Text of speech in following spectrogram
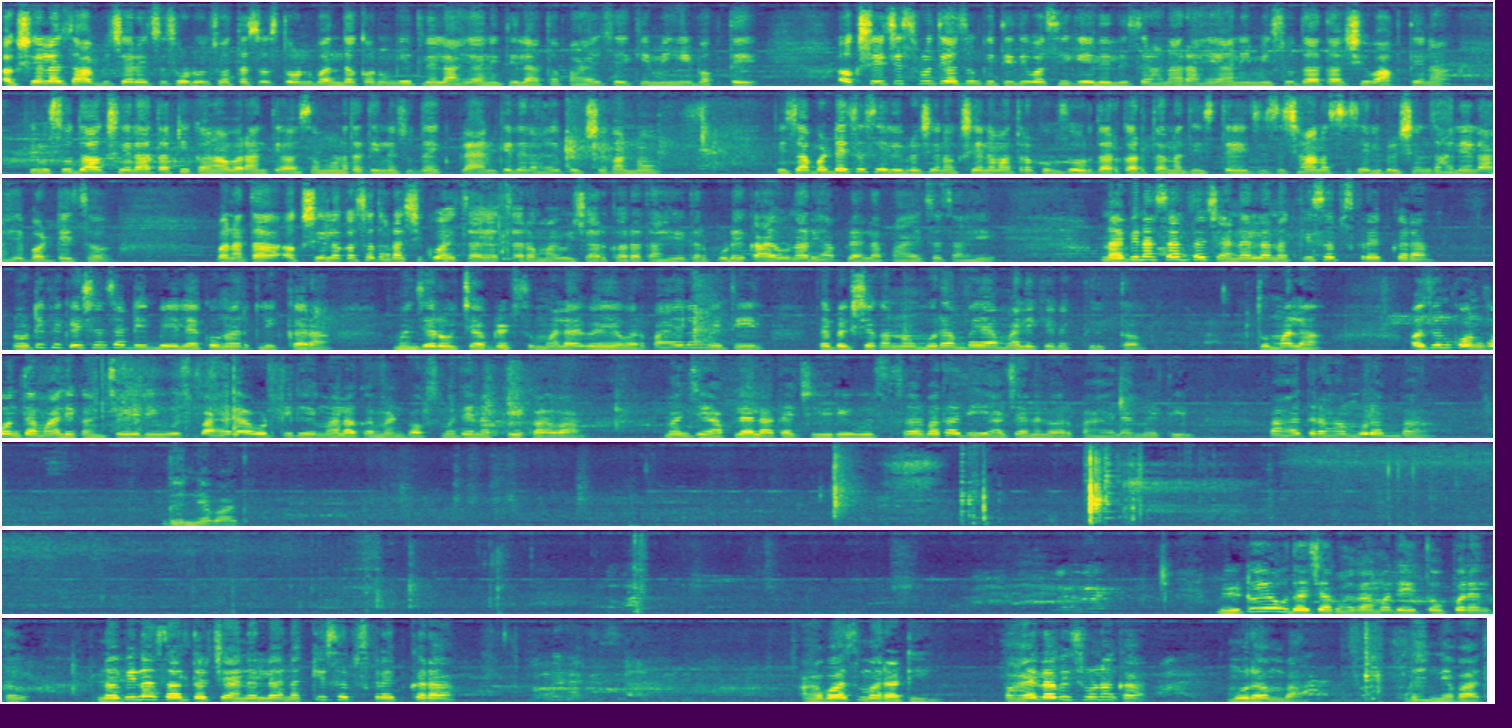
अक्षयला जाब विचारायचं सोडून स्वतःचंच तोंड बंद करून घेतलेलं आहे आणि तिला आता पाहायचं आहे की मीही बघते. अक्षयची स्मृती अजून किती दिवस ही गेलेलीच राहणार आहे आणि मी सुद्धा आता अशी वागते ना की मी सुद्धा अक्षयला आता ठिकाणावर आणते असं म्हणून आता तिने सुद्धा एक प्लॅन केलेला आहे प्रेक्षकांनो. तिचा बड्डेचं सेलिब्रेशन अक्षयनं मात्र खूप जोरदार करताना दिसते. तिचं छान असं सेलिब्रेशन झालेलं आहे बड्डेचं पण आता अक्षयला कसा थोडा शिकवायचा याचा रमा विचार करत आहे. तर पुढे काय होणार हे आपल्याला पाहायचंच आहे. नवीन असाल तर चॅनलला नक्की सबस्क्राईब करा. नोटिफिकेशनसाठी बेल आयकॉनवर क्लिक करा. म्हणजे रोजचे अपडेट्स तुम्हाला वेळेवर पाहायला मिळतील. तर प्रेक्षकांनो मुरांबा या मालिकेव्यतिरिक्त तुम्हाला अजून कोणकोणत्या मालिकांचे रिव्ह्यूज पाहायला आवडतील हे मला कमेंट बॉक्समध्ये नक्की कळवा. म्हणजे आपल्याला त्याची रिव्ह्यूज सर्वात आधी ह्या चॅनलवर पाहायला मिळतील. पाहत रहा मुरंबा. धन्यवाद. भेटूया उद्याच्या भागामध्ये. तोपर्यंत नवीन असाल तर चॅनलला नक्की सबस्क्राईब करा. आवाज मराठी. पाहायला विसरू नका. मुरंबा. धन्यवाद.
